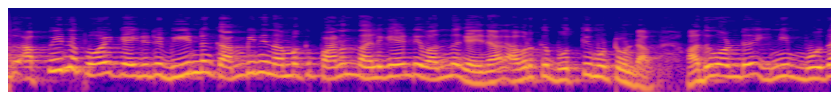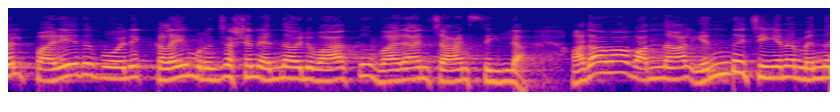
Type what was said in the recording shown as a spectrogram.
അത് അപ്പീലിന് പോയി കഴിഞ്ഞിട്ട് വീണ്ടും കമ്പനി നമുക്ക് പണം നൽകേണ്ടി വന്നു കഴിഞ്ഞാൽ അവർക്ക് ബുദ്ധിമുട്ടുണ്ടാകും അതുകൊണ്ട് ഇനി മുതൽ പഴയതുപോലെ ക്ലെയിം റിജക്ഷൻ എന്ന ഒരു വാക്ക് വരാൻ ചാൻസ് ഇല്ല. അഥവാ വന്നാൽ എന്ത് ചെയ്യണമെന്ന്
